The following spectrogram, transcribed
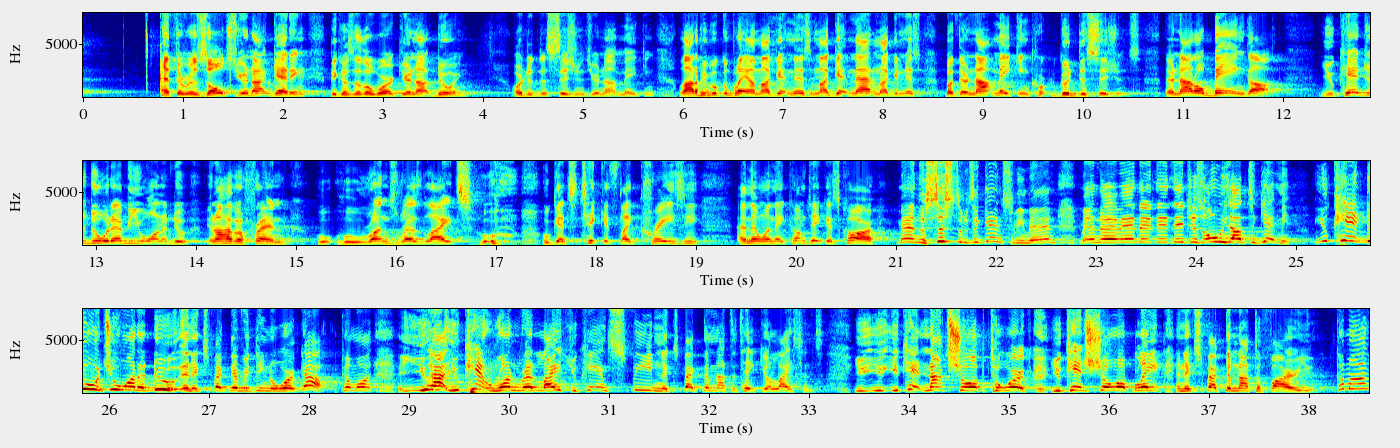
at the results you're not getting because of the work you're not doing or the decisions you're not making. A lot of people complain, I'm not getting this, I'm not getting that, I'm not getting this, but they're not making good decisions. They're not obeying God. You can't just do whatever you want to do. You know, I have a friend who, who runs red lights, who, who gets tickets like crazy. And then when they come take his car, man, the system's against me, man. Man, man, they, they, they're just always out to get me. You can't do what you want to do and expect everything to work out. Come on. You, ha- you can't run red lights. You can't speed and expect them not to take your license. You, you, you can't not show up to work. You can't show up late and expect them not to fire you. Come on.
